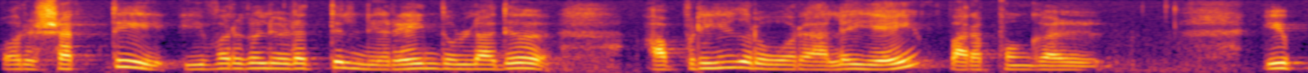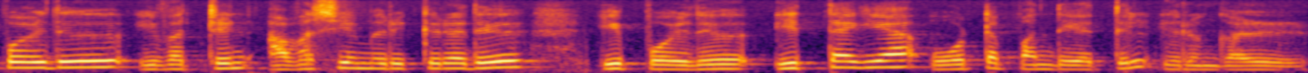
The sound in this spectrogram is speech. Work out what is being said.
ஒரு சக்தி இவர்களிடத்தில் நிறைந்துள்ளது அப்படிங்கிற ஒரு அலையை பரப்புங்கள். இப்பொழுது இவற்றின் அவசியம் இருக்கிறது. இப்பொழுது இத்தகைய ஓட்டப்பந்தயத்தில் இருங்கள்.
